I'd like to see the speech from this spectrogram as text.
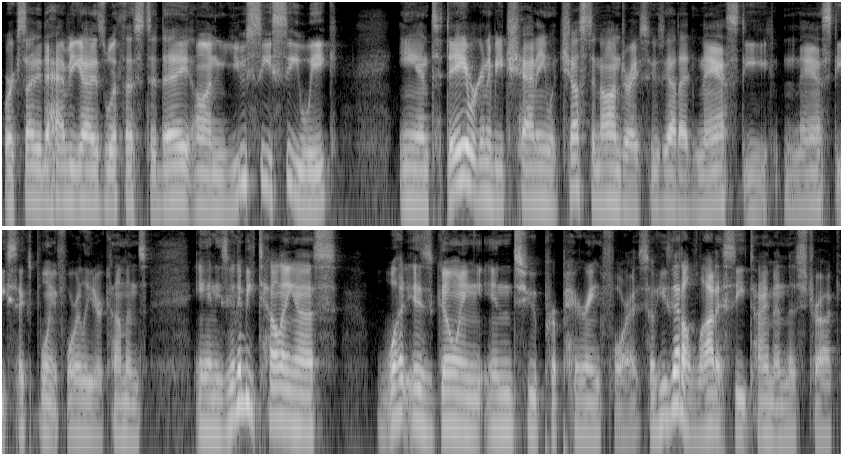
We're excited to have you guys with us today on UCC week. And today we're going to be chatting with Justin Andres, who's got a nasty, nasty 6.4 liter Cummins. And he's going to be telling us what is going into preparing for it. So he's got a lot of seat time in this truck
